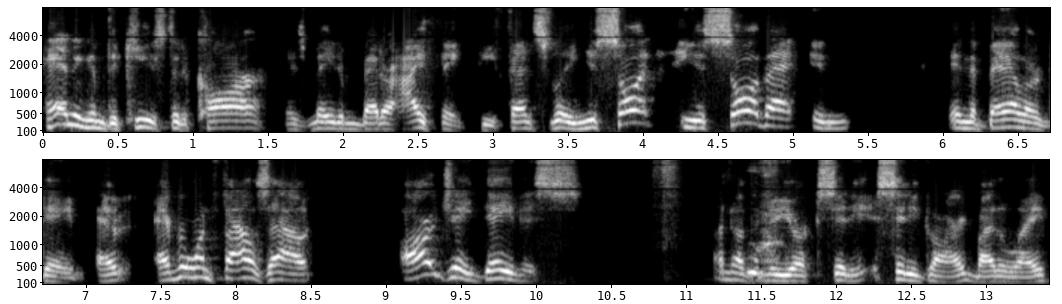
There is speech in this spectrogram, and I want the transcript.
handing him the keys to the car has made him better, I think, defensively. And you saw it. You saw that in in the Baylor game. Everyone fouls out. R.J. Davis, another New York City City guard, by the way,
